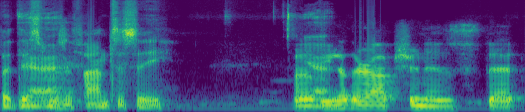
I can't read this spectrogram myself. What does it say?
but this yeah. was a fantasy well yeah. the other option is that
